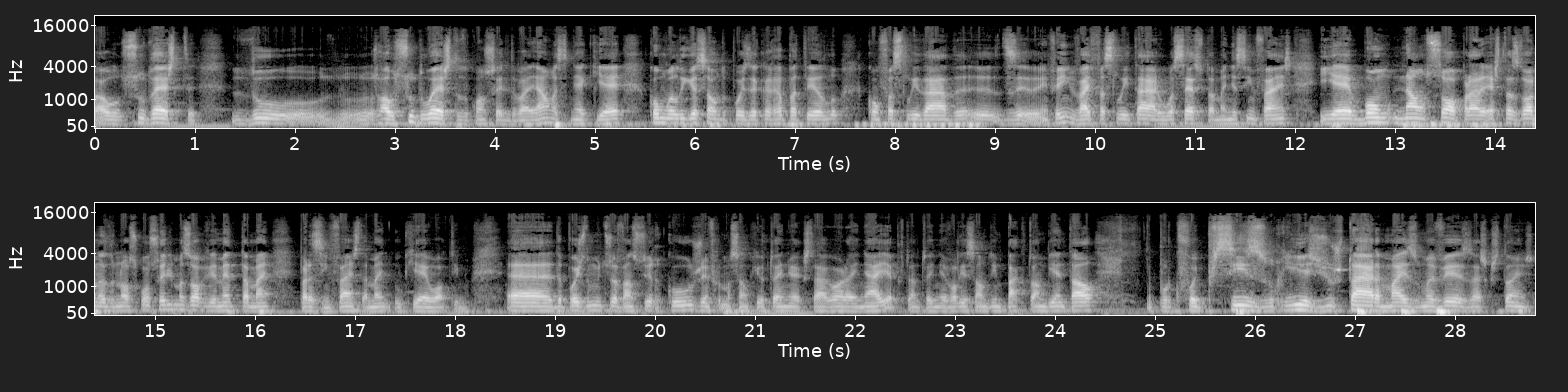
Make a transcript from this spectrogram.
ao sudeste do, do, ao sudoeste do Conselho de Baião, assim é que é, com a ligação depois a Carrapatelo, com facilidade, eh, enfim, vai facilitar o acesso também a Sinfãs e é bom não só para esta zona do nosso Conselho, mas obviamente também para Sinfãs, também, o que é ótimo. Uh, depois de muitos avanços e recuos, a informação que eu tenho é que está agora em AIA, portanto, em avaliação de impacto ambiental, porque foi preciso reajustar mais uma vez as questões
